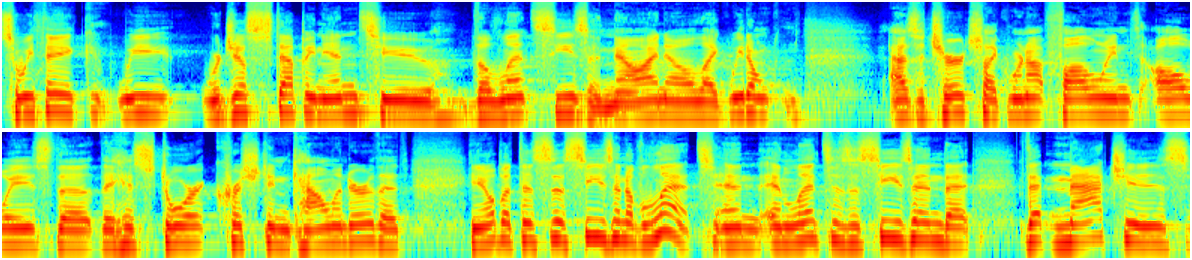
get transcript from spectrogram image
So we think we, we're just stepping into the Lent season. Now, I know, like, we don't, as a church, like, we're not following always the, the historic Christian calendar that, you know, but this is a season of Lent, and, and Lent is a season that, that matches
